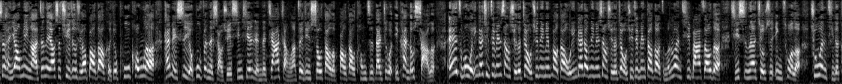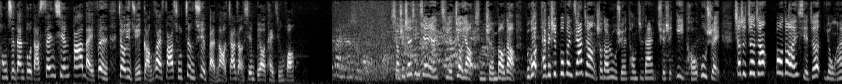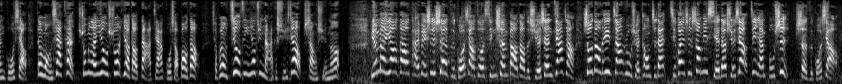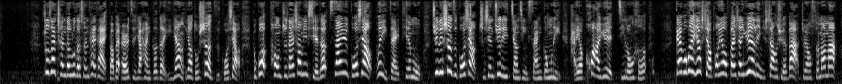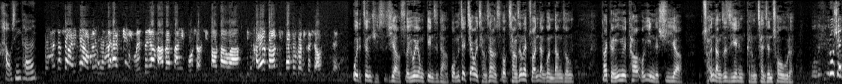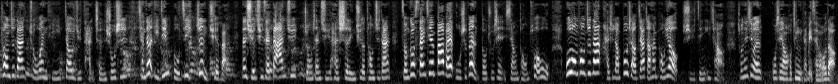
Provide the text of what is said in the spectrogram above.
是很要命啊！真的要是去这个学校报道，可就扑空了。台北市有部分的小学新鲜人的家长啊，最近收到了报道通知单，结果一看都傻了。哎，怎么我应该去这边上学的，叫我去那边报道；我应该到那边上学的，叫我去这边报道，怎么乱七八糟的？其实呢，就是印错了。出问题的通知单多达三千八百份，教育局赶快发出正确版哦！家长先不要太惊慌。小学生新鲜人七月就要新生报道，不过台北市部分家长收到入学通知单却是一头雾水。像是这张报道栏写着永安国小，但往下看说明栏又说要到大家国小报道。小朋友究竟要去哪个学校上学呢？原本要到台北市社子国小做新生报道的学生家长，收到了一张入学通知单，奇怪的是上面写的学校竟然不是社子国小。住在承德路的孙太太，宝贝儿子要和哥哥一样要读社子国小，不过通知单上面写的三育国小位在天母，距离社子国小直线距离将近三公里，还要跨越基隆河，该不会要小朋友翻山越岭上学吧？这让孙妈妈好心疼。我们就吓一跳，我们我们还信以为真要拿到三一国小去报道啊，还要早起差不多一个小时哎。为了争取时效，所以会用电子档。我们在交给厂商的时候，厂商在转档过程当中，他可能因为套印的需要。船长之间可能产生错误了。入学通知单出问题，教育局坦诚疏失，强调已经补寄正确版。但学区在大安区、中山区和士林区的通知单，总共三千八百五十份都出现相同错误。乌龙通知单还是让不少家长和朋友虚惊一场。中天新闻郭先阳、侯庆礼台北采访报道。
